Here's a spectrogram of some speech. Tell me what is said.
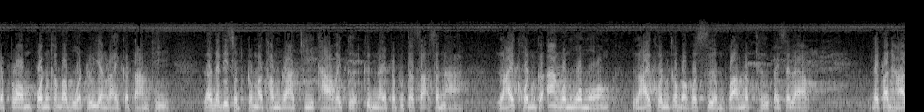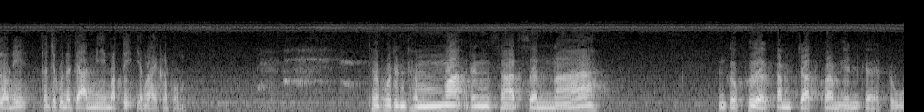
จะปลอมปนเข้ามาบวชหรืออย่างไรก็ตามที แล้วในที่สุดก็มาทำราคีข่าวให้เกิดขึ้นในพระพุทธศาสนา หลายคนก็อ้างว่ามัวหมอง หลายคนก็บอกว่าเสื่อมความนับถือไปซะแล้ว ในปัญหาเหล่านี้ท่านเจ้าคุณอาจารย์มีมติอย่างไรครับผม ถ้าพูดถึงธรรมะถึงศาสนามันก็เพื่อกำจัดความเห็นแก่ตัว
